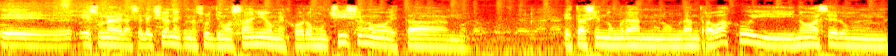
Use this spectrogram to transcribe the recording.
Eh, es una de las selecciones que en los últimos años mejoró muchísimo, está, está haciendo un gran, un gran trabajo y no va a ser un,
